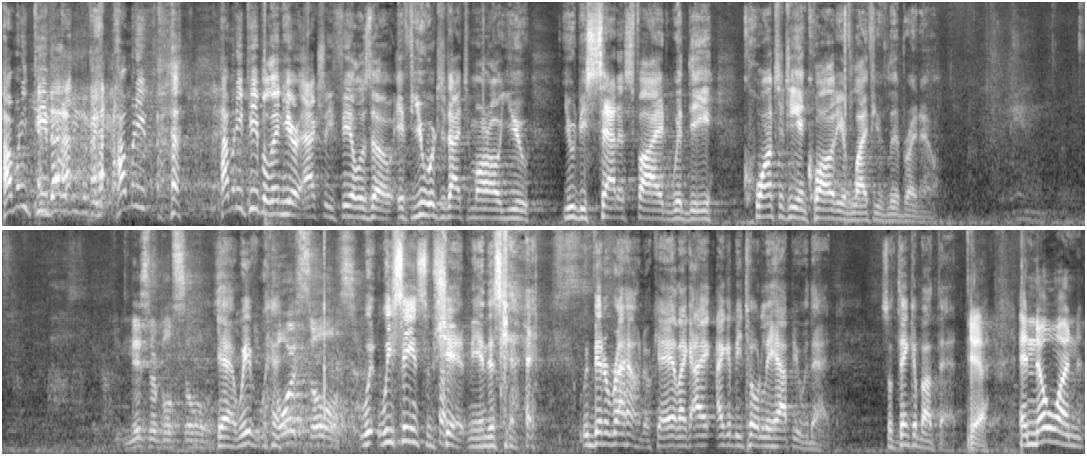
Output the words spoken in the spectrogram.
How many people? that'll be the video. How many? How many people in here actually feel as though if you were to die tomorrow, you you would be satisfied with the quantity and quality of life you've lived right now? You miserable souls. Yeah, we've Poor souls. we, we seen some shit, me and this guy. We've been around, okay? Like I, I could be totally happy with that. So think about that. Yeah. And no one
